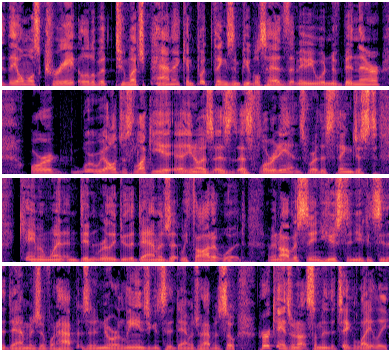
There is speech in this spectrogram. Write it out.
did they almost create a little bit too much panic and put things in people's heads that maybe wouldn't have been there? Or were we all just lucky uh, you know as, as as floridians where this thing just came and went and didn't really do the damage that we thought it would? I mean obviously in houston you can see the damage of what happens and in new orleans you can see the damage what happens. So hurricanes are not something to take lightly.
